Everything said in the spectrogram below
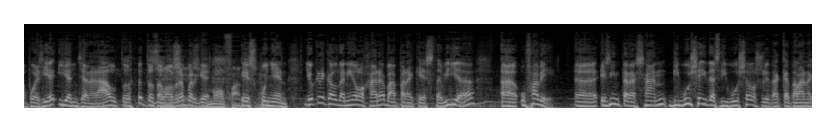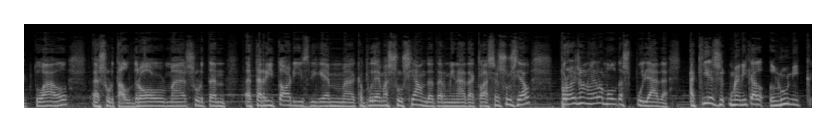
la poesia i en general tot, tota Sí, l'obra, sí, perquè sí, fans, és eh? punyent. Jo crec que el Daniel O'Hara va per aquesta via, eh, ho fa bé, eh, és interessant, dibuixa i desdibuixa la societat catalana actual, eh, surt el drolma, surten eh, territoris, diguem, eh, que podem associar a una determinada classe social, però és una novel·la molt despullada. Aquí és una mica l'únic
